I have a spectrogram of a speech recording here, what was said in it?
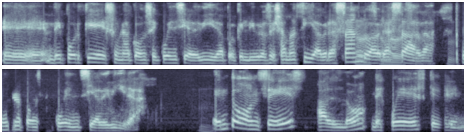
eh, de por qué es una consecuencia de vida, porque el libro se llama así, Abrazando, Abrazada, abrazada. una consecuencia de vida. Entonces, Aldo, después que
